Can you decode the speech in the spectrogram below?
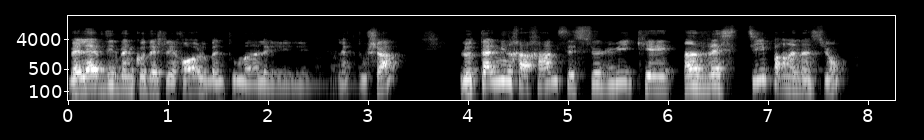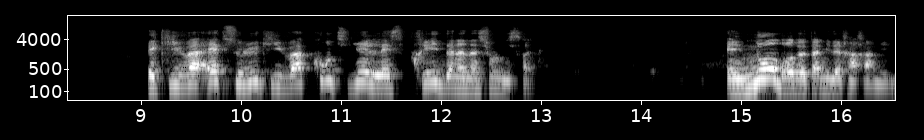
Ben, Kodesh Lechol, ou Ben Touma l'Evdusha, le Talmud Chacham, c'est celui qui est investi par la nation, et qui va être celui qui va continuer l'esprit de la nation d'Israël. Et nombre de Talmidei Chachamim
